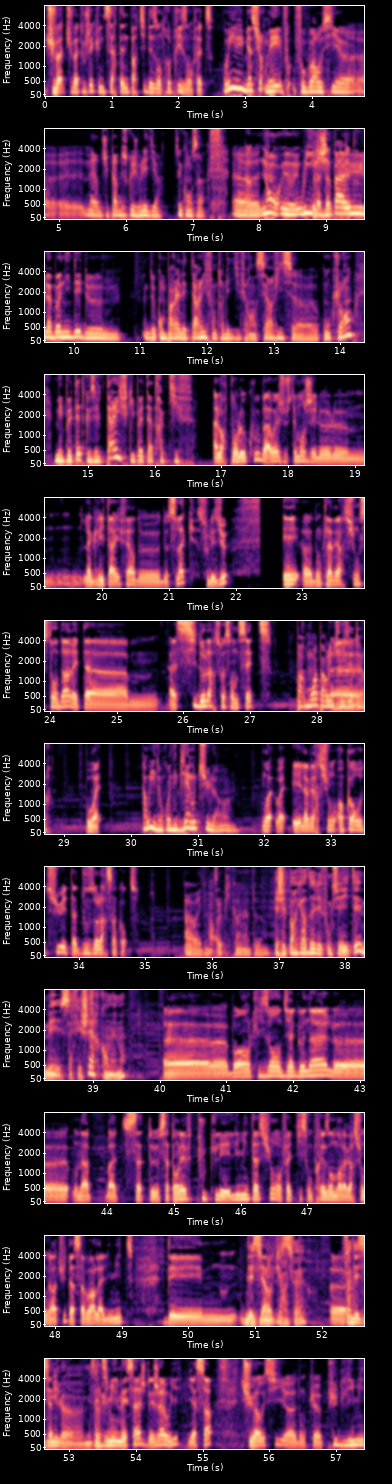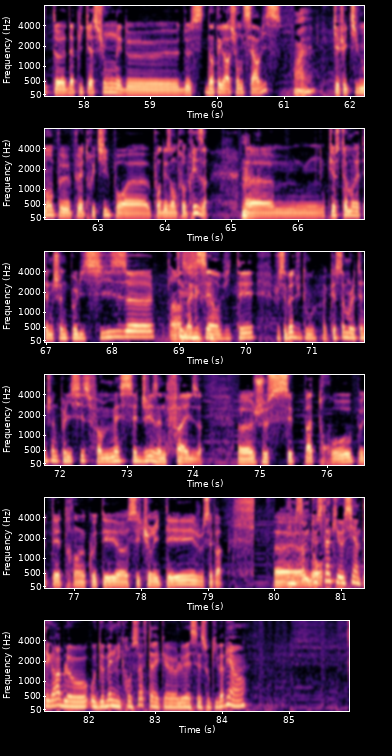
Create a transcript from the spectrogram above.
tu, vas, tu vas toucher qu'une certaine partie des entreprises en fait. Oui, oui, bien sûr, mais faut, faut voir aussi. Euh, euh, merde, j'ai perdu ce que je voulais dire. C'est con ça. Euh, Non, euh, oui, la j'ai table, pas eu la bonne idée de de comparer les tarifs entre les différents services euh, concurrents, mais peut-être que c'est le tarif qui peut être attractif. Alors pour le coup, bah ouais, justement, j'ai le, le la grille tarifaire de, de Slack sous les yeux. Et euh, donc la version standard est à à 6,67$. Par mois, par Euh, utilisateur. Ouais, Ah oui, donc on est bien au-dessus là. hein. ouais, ouais. Et la version encore au-dessus est à 12,50$. Ah ouais, donc Ah ça ouais. pique quand même un peu. hein. j'ai pas regardé les fonctionnalités mais ça fait cher quand même hein. Euh, bon, en te lisant en diagonale, euh, on a, bah, ça te, ça t'enlève toutes les limitations en fait qui sont présentes dans la version gratuite, à savoir la limite des des, Des 10 000 services. caractères. Euh, Enfin, des 10 ser- 000 euh, des messages. 10 000 messages déjà, oui, il y a ça. Tu as aussi euh, donc plus de limites d'application et de d'intégration de services Ouais. qui effectivement peut peut être utile pour pour des entreprises. Mm. Custom retention policies, un accès invité, je sais pas du tout. Custom retention policies for messages and files. Euh, je sais pas trop, peut-être un côté euh, sécurité, je sais pas. Euh, Il me semble que bon. Slack est aussi intégrable au, au domaine Microsoft avec euh, le SSO qui va bien. Hein.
